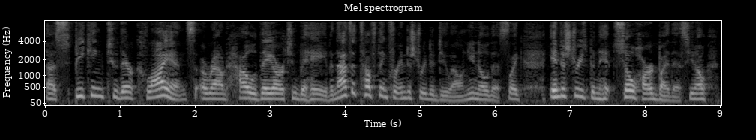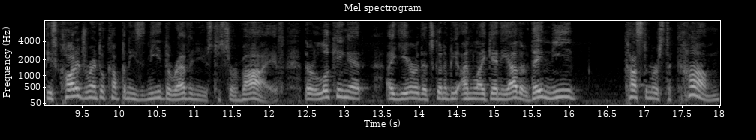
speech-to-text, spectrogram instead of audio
uh, speaking to their clients around how they are to behave. And that's a tough thing for industry to do, Alan. You know this. Like, industry's been hit so hard by this. You know, these cottage rental companies need the revenues to survive. They're looking at a year that's going to be unlike any other. They need customers to come,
